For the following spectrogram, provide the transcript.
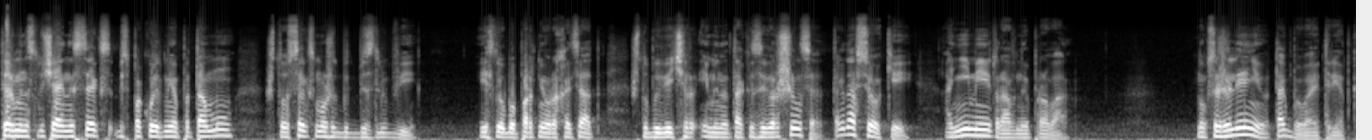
Термин случайный секс беспокоит меня потому, что секс может быть без любви. Если оба партнера хотят, чтобы вечер именно так и завершился, тогда все о'кей. Они имеют равные права. Но, к сожалению, так бывает редко.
